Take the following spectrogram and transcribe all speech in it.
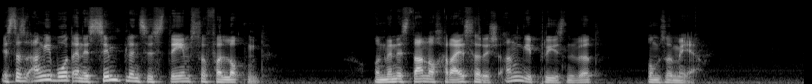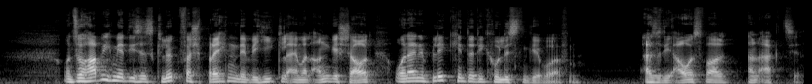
ist das Angebot eines simplen Systems so verlockend. Und wenn es dann noch reißerisch angepriesen wird, umso mehr. Und so habe ich mir dieses glückversprechende Vehikel einmal angeschaut und einen Blick hinter die Kulissen geworfen. Also die Auswahl an Aktien.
